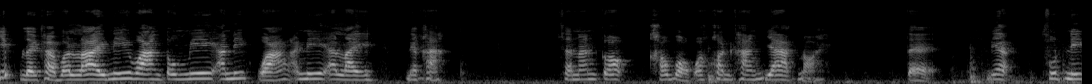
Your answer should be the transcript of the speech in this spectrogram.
ยิบเลยค่ะ ว่าลายนี้วางตรงนี้ อันนี้ขวางอันนี้อะไรเนี่ยค่ะ ฉะนั้นก็เขาบอกว่าค่อนข้างยากหน่อย แต่เนี่ยชุดนี้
